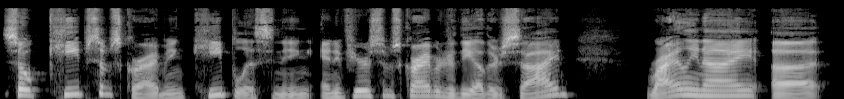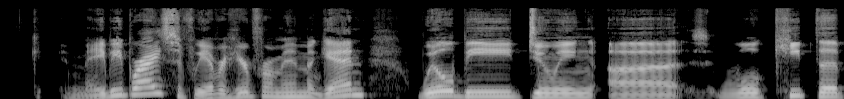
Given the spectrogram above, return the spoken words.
So keep subscribing keep listening and if you're a subscriber to the other side riley and i uh maybe bryce if we ever hear from him again we'll be doing uh we'll keep the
